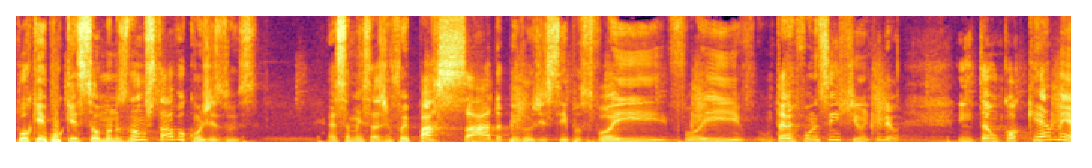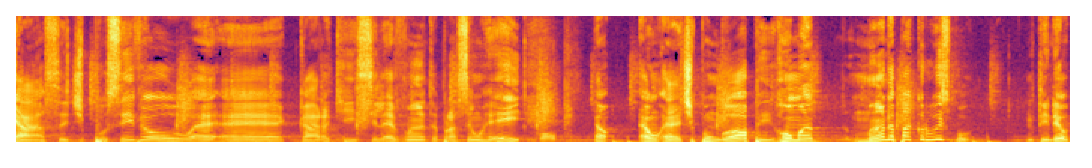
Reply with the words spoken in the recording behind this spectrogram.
Por quê? Porque esses romanos não estavam com Jesus. Essa mensagem foi passada pelos discípulos, foi, foi um telefone sem fio, entendeu? Então, qualquer ameaça de possível é, é, cara que se levanta para ser um rei. Golpe. É, é, um, é, tipo um golpe, Roma manda pra cruz, pô. Entendeu?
